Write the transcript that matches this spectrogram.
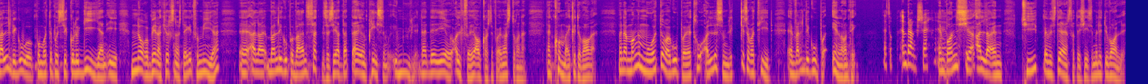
veldig god på, måte, på psykologien i når begynner kursen å ha steget for mye, eh, eller veldig god på verdsettelse og sier at dette er jo en pris som er umulig. Det, det gir jo altfor høy avkastning for investorene. Den kommer ikke til å vare. Men det er mange måter å være god på. Jeg tror alle som lykkes over tid, er veldig god på en eller annen ting. Nettopp. En bransje. En eh, bransje typisk. eller en type investeringsstrategi som er litt uvanlig.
